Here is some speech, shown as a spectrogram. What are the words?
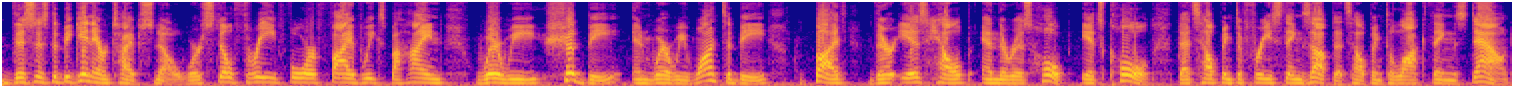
this is the beginner type snow. We're still three, four, five weeks behind where we should be and where we want to be, but there is help and there is hope. It's cold. That's helping to freeze things up. That's helping to lock things down.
